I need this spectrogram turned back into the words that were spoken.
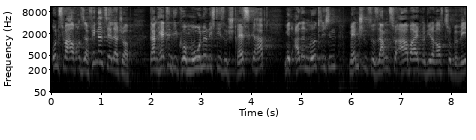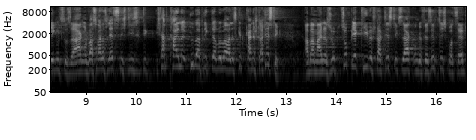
und zwar auch unser finanzieller Job, dann hätten die Kommunen nicht diesen Stress gehabt, mit allen möglichen Menschen zusammenzuarbeiten und die darauf zu bewegen, zu sagen, und was war das letztlich? Ich habe keinen Überblick darüber, weil es gibt keine Statistik. Aber meine subjektive Statistik sagt, ungefähr 70%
